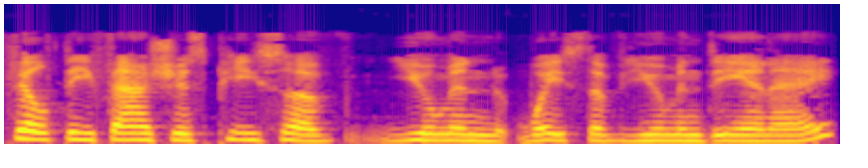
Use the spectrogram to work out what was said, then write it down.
filthy fascist piece of human waste of human DNA.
